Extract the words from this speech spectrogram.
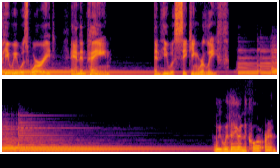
Pee Wee was worried and in pain, and he was seeking relief. We were there in the courtroom.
